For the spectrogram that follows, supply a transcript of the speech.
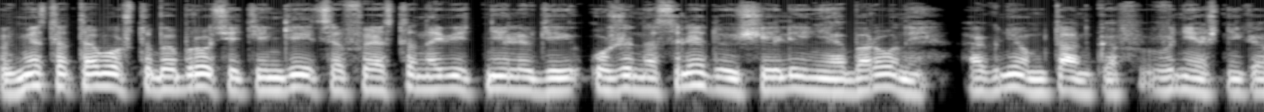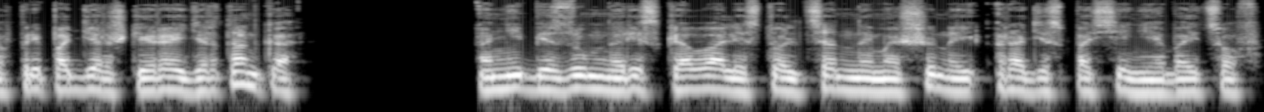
Вместо того, чтобы бросить индейцев и остановить нелюдей уже на следующей линии обороны огнем танков-внешников при поддержке рейдер-танка, они безумно рисковали столь ценной машиной ради спасения бойцов.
